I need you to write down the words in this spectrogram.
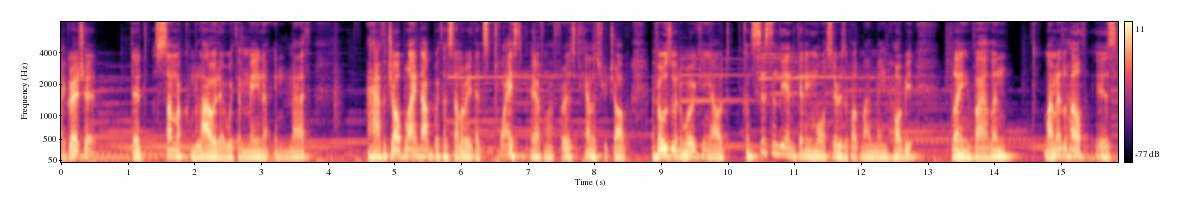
I graduated summa cum laude with a minor in math. I have a job lined up with a salary that's twice the pay of my first chemistry job. I've also been working out consistently and getting more serious about my main hobby, playing violin. My mental health is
